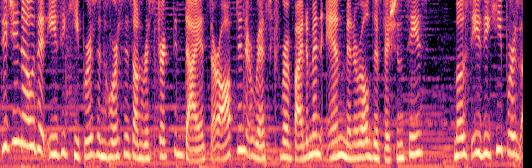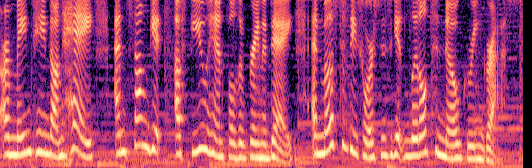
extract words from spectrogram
Did you know that easy keepers and horses on restricted diets are often at risk for vitamin and mineral deficiencies? Most easy keepers are maintained on hay, and some get a few handfuls of grain a day, and most of these horses get little to no green grass.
